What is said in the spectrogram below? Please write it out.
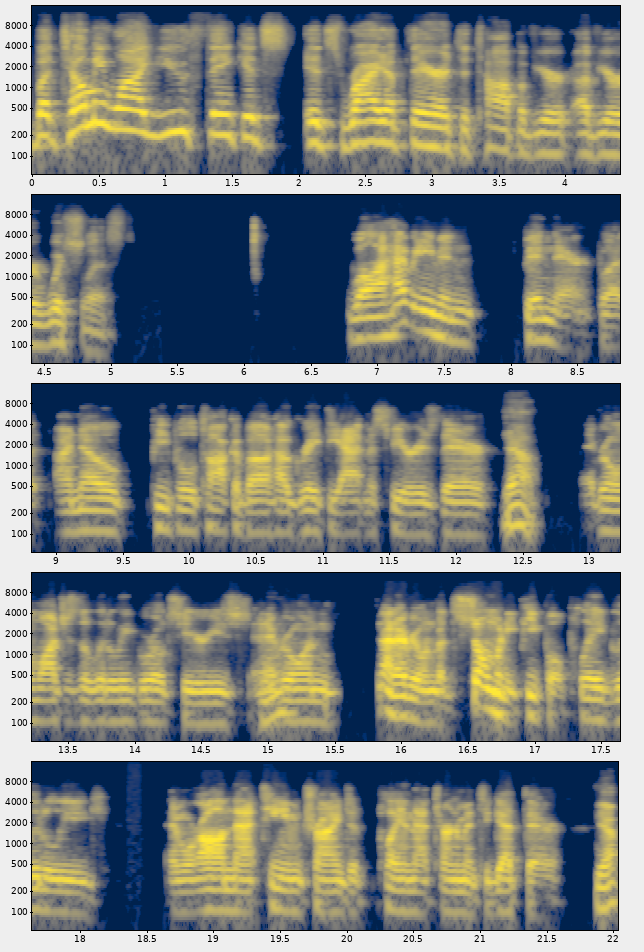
but tell me why you think it's it's right up there at the top of your of your wish list. Well, I haven't even been there, but I know people talk about how great the atmosphere is there. Yeah. Everyone watches the Little League World Series, and Mhm. everyone, not everyone, but so many people played Little League and were on that team trying to play in that tournament to get there. Yeah.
